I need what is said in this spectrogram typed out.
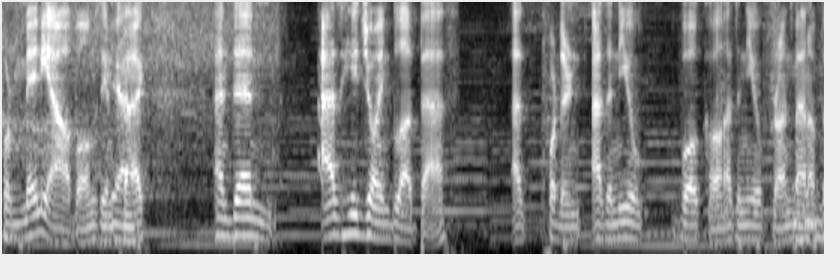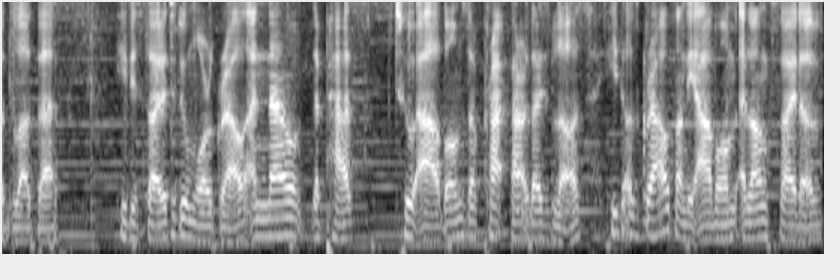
for many albums, in Yeah. fact, and then as he joined Bloodbath, as for the as a new vocal, as a new frontman of the Mm-hmm. Bloodbath, he decided to do more growl. And now the past two albums of Pra- Paradise Lost, he does growls on the album alongside of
